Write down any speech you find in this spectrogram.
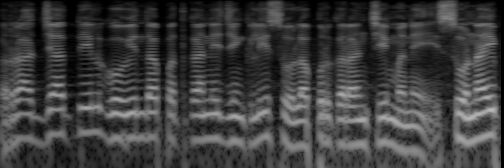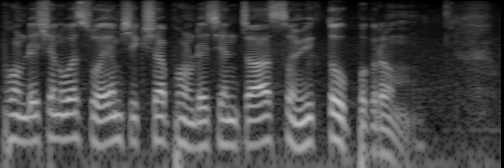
राज्यातील गोविंदा पथकाने जिंकली सोलापूरकरांची मने. सोनाई फाउंडेशन व स्वयंशिक्षा फाउंडेशनचा संयुक्त उपक्रम.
